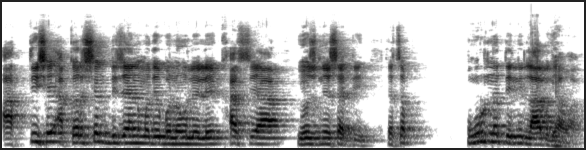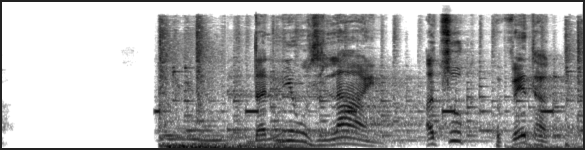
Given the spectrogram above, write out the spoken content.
अतिशय आकर्षक डिझाईनमध्ये बनवलेले खास या योजनेसाठी त्याचा पूर्ण त्यांनी लाभ घ्यावा. द न्यूज लाईन अचूक वेधक.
